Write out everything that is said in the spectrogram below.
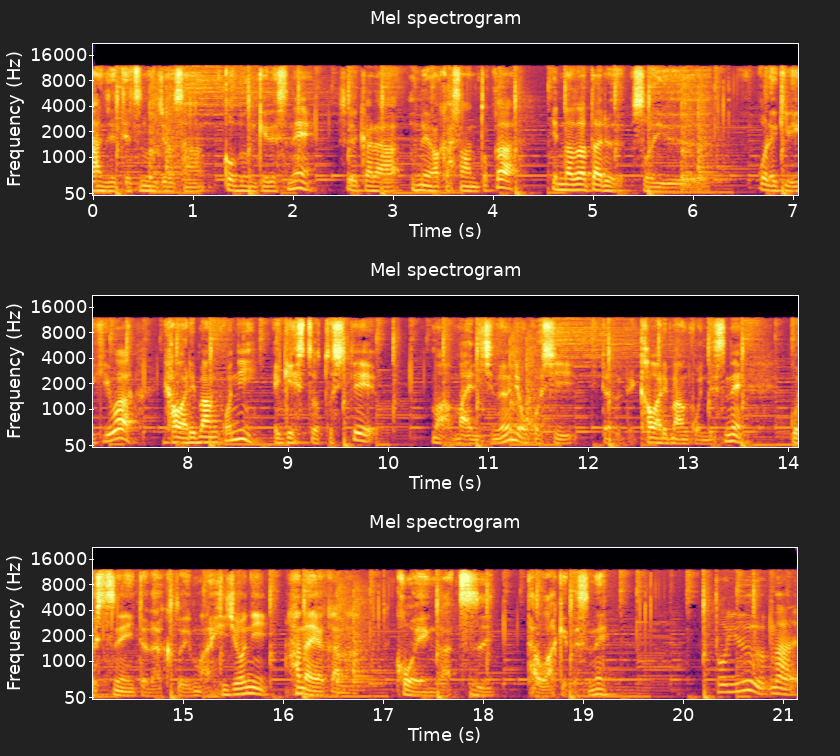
関西鉄之丞さん五分家ですねそれから梅若さんとか名だたるそういうお歴々は代わり番号にゲストとして、まあ、毎日のようにお越しいただいて代わり番号にですねご出演いただくという、まあ、非常に華やかな公演が続いたわけですね。というまあ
